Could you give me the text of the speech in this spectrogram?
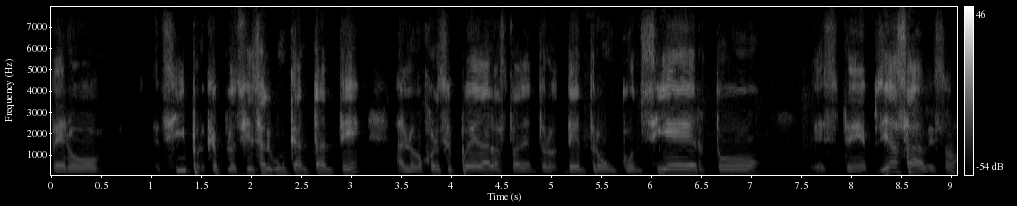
pero si por ejemplo si es algún cantante, a lo mejor se puede dar hasta dentro dentro un concierto, este, pues ya sabes, ¿no?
